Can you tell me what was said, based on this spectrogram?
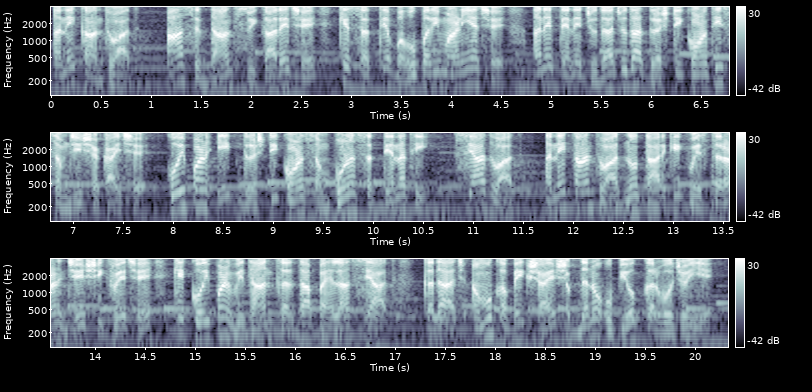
અને કાંતવાદ. આ સિદ્ધાંત સ્વીકારે છે કે સત્ય બહુપરિમાણીય છે અને તેને જુદા જુદા દ્રષ્ટિકોણથી સમજી શકાય છે. કોઈ પણ એક દ્રષ્ટિકોણ સંપૂર્ણ સત્ય નથી. સ્યાદવાદ અનેકાંતવાદનું તાર્કિક વિસ્તરણ જે શીખવે છે કે કોઈ પણ વિધાન કરતા પહેલા સ્યાદ, કદાચ અમુક અપેક્ષાએ શબ્દનો ઉપયોગ કરવો જોઈએ.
